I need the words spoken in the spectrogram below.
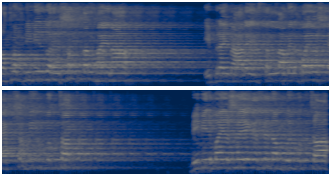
প্রথম বিবির ঘরে সন্তান হয় না। ইব্রাহিম আলাই সাল্লামের বয়স একশো বিশ বছর বিবির বয়স হয়ে গেছে নব্বই বছর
